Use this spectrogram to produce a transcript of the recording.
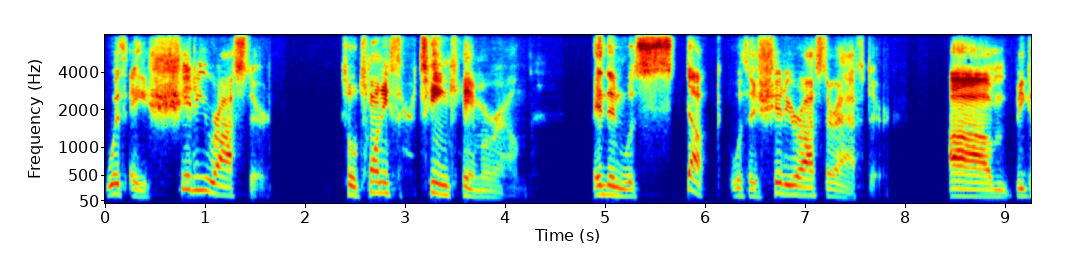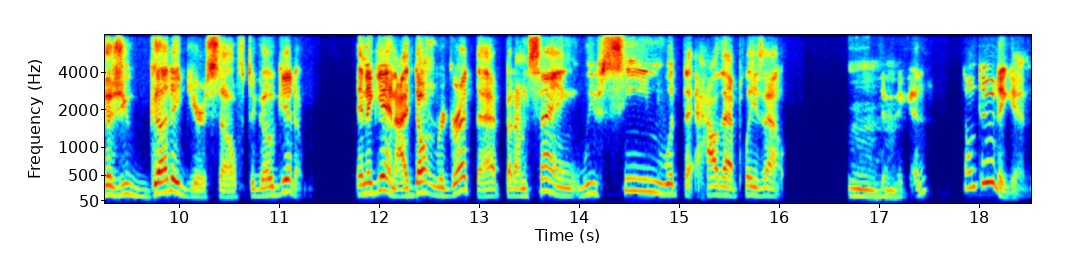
with a shitty roster till 2013 came around, and then was stuck with a shitty roster after um, because you gutted yourself to go get him. And again, I don't regret that, but I'm saying we've seen what the, how that plays out. Mm-hmm. Do it again. Don't do it again.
